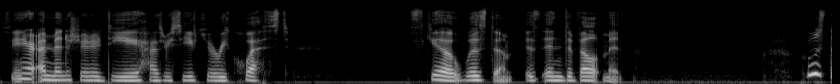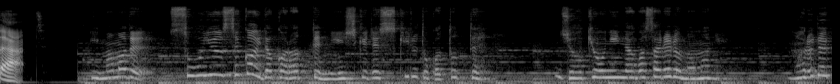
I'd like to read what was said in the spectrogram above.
Senior Administrator D has received your request. Skill Wisdom is in development. Who's that? 今までそういう世界だからって認識でスキルとか取って状況に流されるままにまるで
